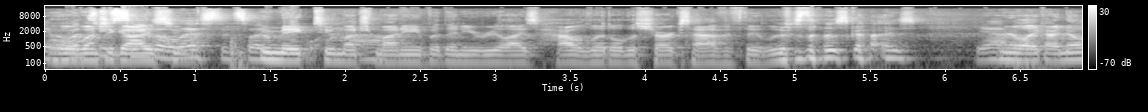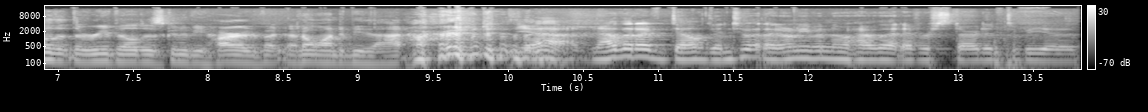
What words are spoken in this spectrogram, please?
Yeah, a whole bunch of guys who, list, like, who make too much money, but then you realize how little the Sharks have if they lose those guys. yeah, And you're like, I know that the rebuild is going to be hard, but I don't want it to be that hard. yeah. Now that I've delved into it, I don't even know how that ever started to be a,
